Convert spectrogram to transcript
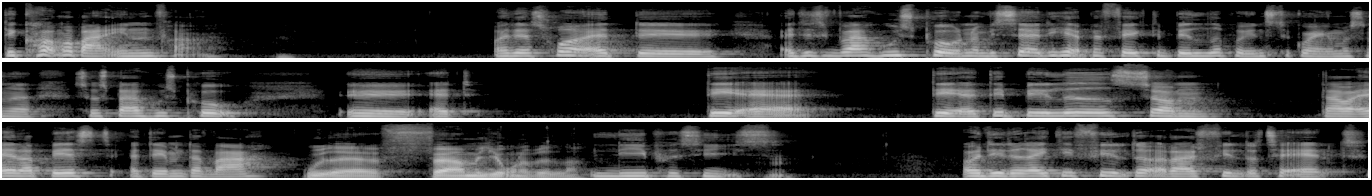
det kommer bare indenfra. Og jeg tror, at, øh, at det skal vi bare huske på, når vi ser de her perfekte billeder på Instagram og sådan noget, så skal vi bare huske på, øh, at det er, det er det billede, som der var allerbedst af dem, der var. Ud af 40 millioner billeder. Lige præcis. Mm. Og det er det rigtige filter, og der er et filter til alt.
